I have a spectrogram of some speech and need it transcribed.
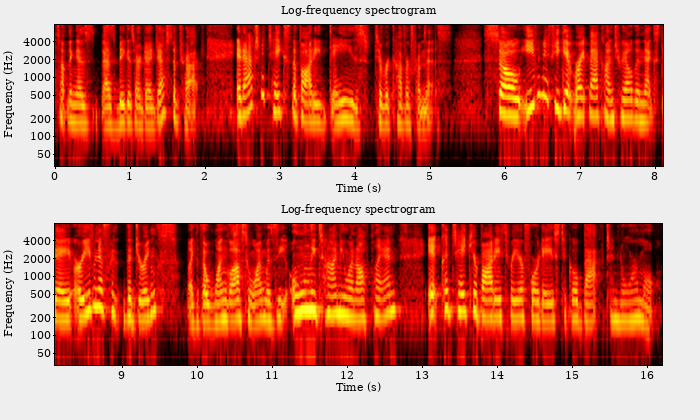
something as, as big as our digestive tract, it actually takes the body days to recover from this. So even if you get right back on trail the next day, or even if the drinks, like the one glass of wine, was the only time you went off plan, it could take your body three or four days to go back to normal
